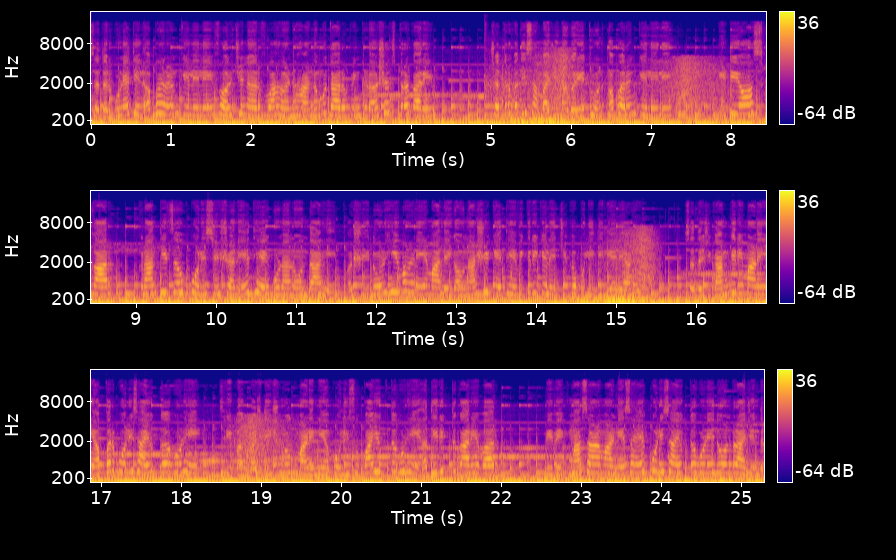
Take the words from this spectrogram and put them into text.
सदर गुन्ह्यातील अपहरण केलेले फॉर्च्युनर वाहन हा नमूद आरोपींकडे अशाच प्रकारे छत्रपती संभाजीनगर येथून अपहरण केलेले Etios car Kranti Chowk police station येथे गुन्हा नोंद आहे. अशी दोन्ही वाहने मालेगाव नाशिक येथे विक्री केल्याची कबुली दिलेली आहे. सदरची कामगिरी माननीय अप्पर पोलीस आयुक्त गुन्हे श्री पंकज देशमुख माननीय पोलीस उपायुक्त गुन्हे अतिरिक्त कार्यभार विवेक मासाळ माननीय सहाय्यक पोलीस आयुक्त गुन्हे दोन राजेंद्र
